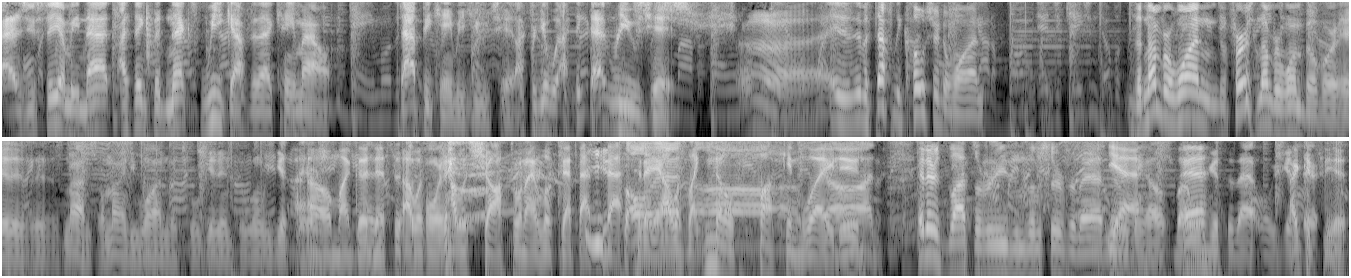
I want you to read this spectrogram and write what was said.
as you see, I mean that I think the next week after that came out, that became a huge hit. I forget what I think that reached. Huge hit. Uh, it, it was definitely closer to one. The number one, the first number one Billboard hit is, is not until '91, which we'll get into when we get there. Oh my goodness! I was. I was shocked when I looked at that You stat saw today. I that? was like, no Oh, fucking way, God. And there's lots of reasons, I'm sure, for that and Yeah. everything else, but Eh. we'll get to that when we get dude. I there. could see it.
